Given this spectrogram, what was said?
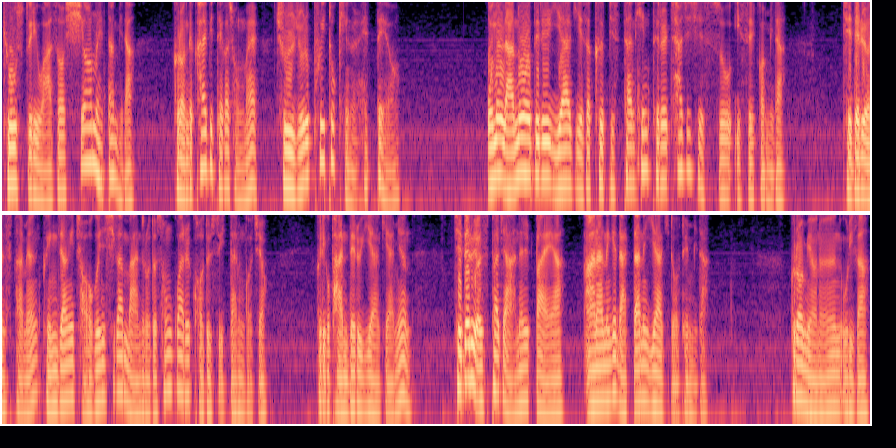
교수들이 와서 시험을 했답니다. 그런데 칼비테가 정말 줄줄 프리토킹을 했대요. 오늘 나누어 드릴 이야기에서 그 비슷한 힌트를 찾으실 수 있을 겁니다. 제대로 연습하면 굉장히 적은 시간만으로도 성과를 거둘 수 있다는 거죠. 그리고 반대로 이야기하면 제대로 연습하지 않을 바에야 안 하는 게 낫다는 이야기도 됩니다. 그러면은 우리가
